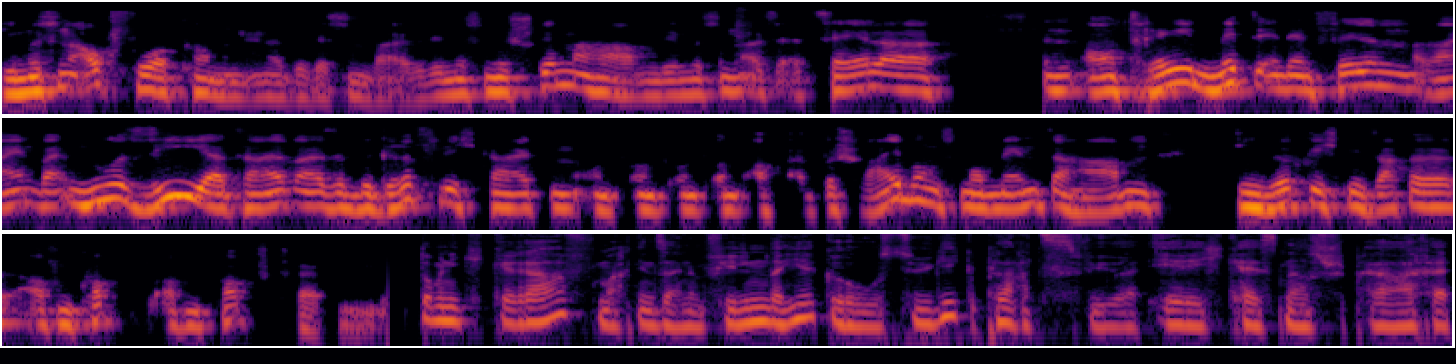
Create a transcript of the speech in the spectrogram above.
die müssen auch vorkommen in einer gewissen Weise. Die müssen eine Stimme haben, die müssen als Erzähler ein Entree mit in den Film rein, weil nur sie ja teilweise Begrifflichkeiten und, und, und, und auch Beschreibungsmomente haben, die wirklich die Sache auf den Kopf, auf den Kopf treffen. Dominik Graf macht in seinem Film daher großzügig Platz für Erich Kästners Sprache,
